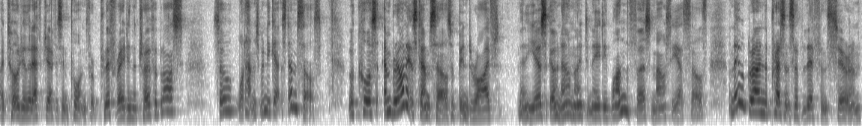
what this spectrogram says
I told you that FGF is important for proliferating the trophoblast. So what happens when you get stem cells? Well, of course, embryonic stem cells have been derived many years ago now, 1981, the first mouse ES cells, and they were grown in the presence of LIF and serum.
